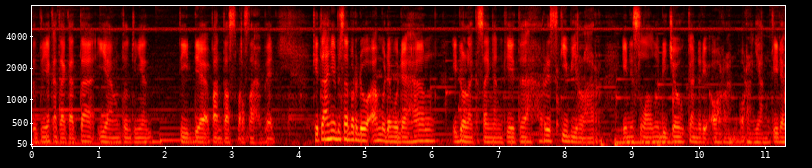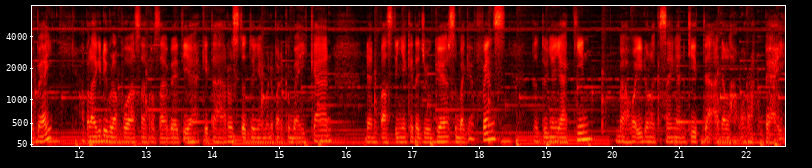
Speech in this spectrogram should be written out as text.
tentunya kata-kata yang tentunya tidak pantas persahabat. Kita hanya bisa berdoa mudah-mudahan idola kesayangan kita, Rizky Bilar, ini selalu dijauhkan dari orang-orang yang tidak baik. Apalagi di bulan puasa, persahabat ya, kita harus tentunya mendapat kebaikan. Dan pastinya kita juga sebagai fans tentunya yakin bahwa idola kesayangan kita adalah orang baik.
